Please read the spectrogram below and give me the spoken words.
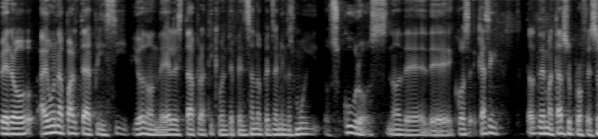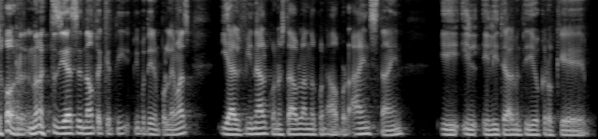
pero hay una parte al principio donde él está prácticamente pensando pensamientos muy oscuros, ¿no? De, de cosas, casi trata de matar a su profesor, ¿no? Entonces ya se nota que tipo tiene problemas y al final cuando está hablando con Albert Einstein y, y, literalmente yo creo que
